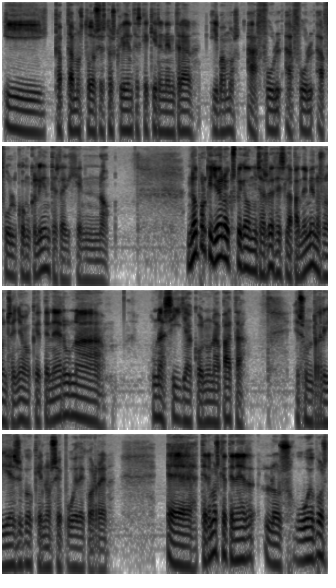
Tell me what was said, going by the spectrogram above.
y captamos todos estos clientes que quieren entrar y vamos a full, a full, a full con clientes. Le dije no. No porque yo lo he explicado muchas veces, la pandemia nos lo enseñó, que tener una, una silla con una pata es un riesgo que no se puede correr. Eh, tenemos que tener los huevos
